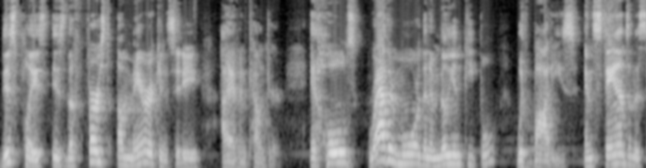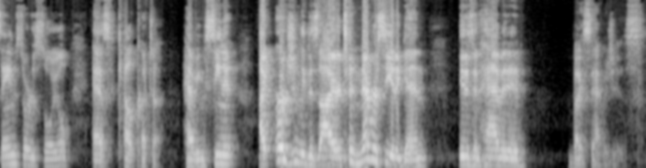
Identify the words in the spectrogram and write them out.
This place is the first American city I have encountered. It holds rather more than a million people with bodies and stands on the same sort of soil as Calcutta. Having seen it, I urgently desire to never see it again. It is inhabited by savages.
